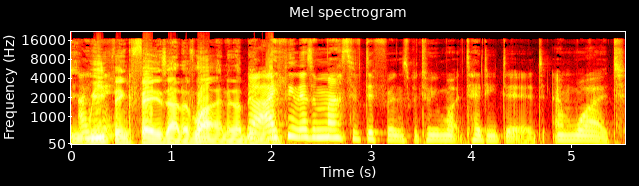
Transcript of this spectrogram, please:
we think- think Faye's out of line, and No, I think there's a massive difference between what Teddy did and what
